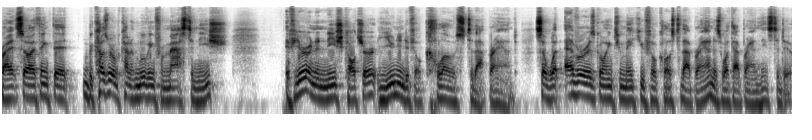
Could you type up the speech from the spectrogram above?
right? So I think that because we're kind of moving from mass to niche, if you're in a niche culture, you need to feel close to that brand. So whatever is going to make you feel close to that brand is what that brand needs to do.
